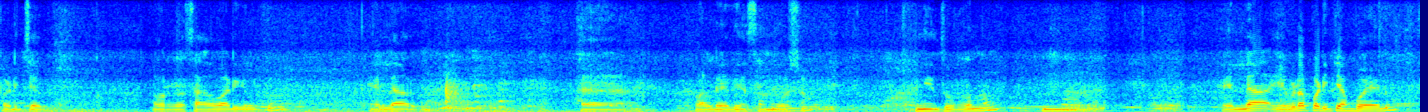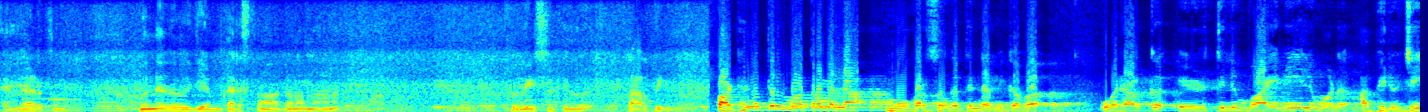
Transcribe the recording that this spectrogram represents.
പഠിച്ച അവരുടെ സഹപാഠികൾക്കും എല്ലാവർക്കും വളരെയധികം സന്തോഷം. ഇനിയും തുടർന്നും എല്ലാ എവിടെ പഠിക്കാൻ പോയാലും എല്ലായിടത്തും ഉന്നത വിജയം കരസ്ഥമാക്കണമെന്നാണ് പ്രതീക്ഷിക്കുന്നത് പ്രാർത്ഥിക്കുന്നത് പഠനത്തിൽ മാത്രമല്ല മൂവർ സംഘത്തിന്റെ മികവ്. ഒരാൾക്ക് എഴുത്തിലും വായനയിലുമാണ് അഭിരുചി.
